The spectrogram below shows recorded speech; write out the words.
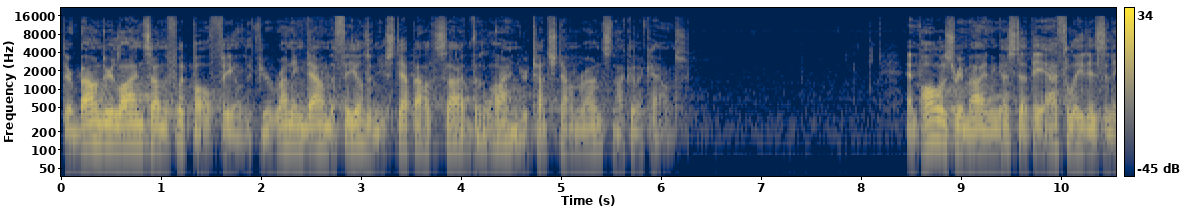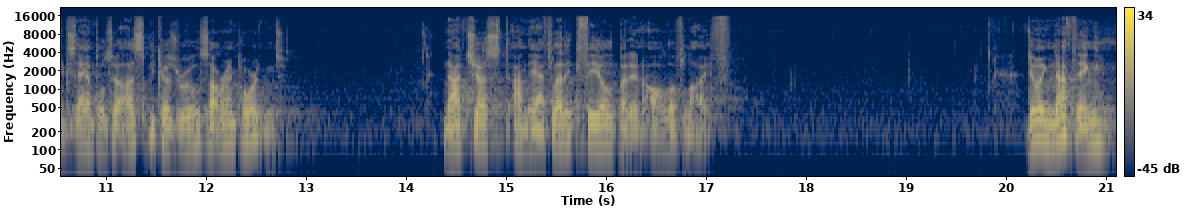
They're boundary lines on the football field. If you're running down the field and you step outside the line, your touchdown run's not going to count. And Paul is reminding us that the athlete is an example to us because rules are important, not just on the athletic field, but in all of life. Doing nothing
